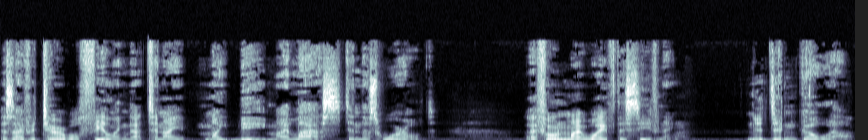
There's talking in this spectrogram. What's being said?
as I have a terrible feeling that tonight might be my last in this world. I phoned my wife this evening. It didn't go well.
